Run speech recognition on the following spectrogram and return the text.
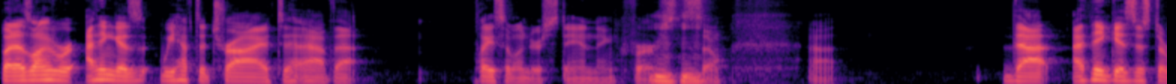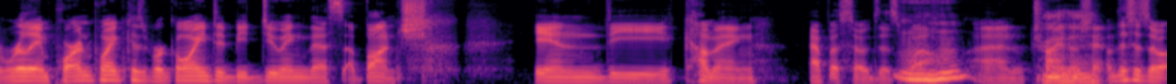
But as long as we're, I think as we have to try to have that place of understanding 1st So uh, that I think is just a really important point because we're going to be doing this a bunch in the coming episodes as well and trying to understand this is a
